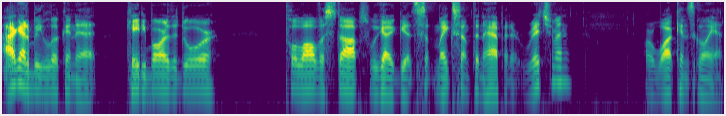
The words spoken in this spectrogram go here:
I got to be looking at Katie bar the door, pull all the stops. We got to get some, make something happen at Richmond or Watkins Glen.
